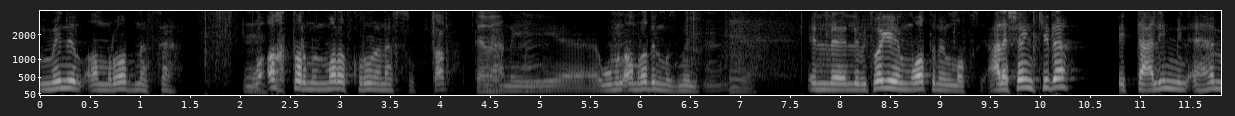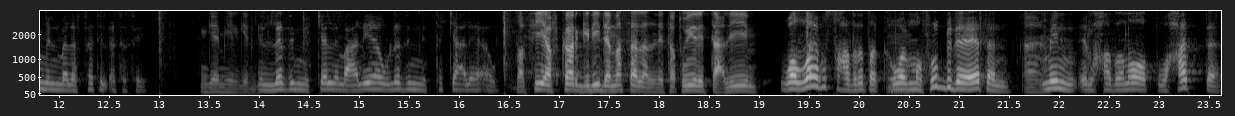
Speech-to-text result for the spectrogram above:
من الأمراض نفسها. وأخطر من مرض كورونا نفسه. طبعا تمام. يعني آه، ومن الأمراض المزمنة. اللي اللي بتواجه المواطن المصري. علشان كده التعليم من أهم الملفات الأساسية. جميل جدا. اللي لازم نتكلم عليها ولازم نتكي عليها قوي طب في أفكار جديدة مثلا لتطوير التعليم؟ والله بص حضرتك هو مم. المفروض بداية آه. من الحضانات وحتى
